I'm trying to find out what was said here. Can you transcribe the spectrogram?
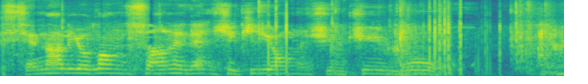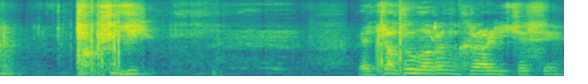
Senaryodan sahneden çekiliyorum çünkü bu taksici ve cadıların kraliçesi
